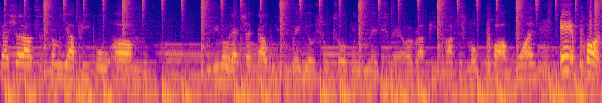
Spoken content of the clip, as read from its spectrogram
fat shout out to some of y'all people, um, you know, that checked out Weezy Radio Show Talk in the Mix, man. R.I.P. Pop Smoke Part 1 and Part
